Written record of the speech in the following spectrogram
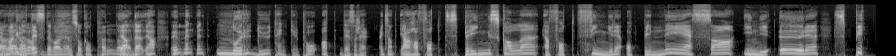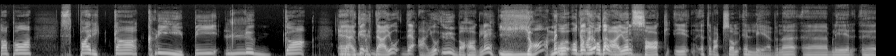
Ja, var gratis. Det var, det var en såkalt pønn. Ja, ja. eh, Men, men når du tenker på at det som skjer? Jeg har fått springskalle, jeg har fått fingre opp i nesa, inn i øret, spytta på, sparka, klypi, lugga Det er, jo ikke, det, er jo, det er jo ubehagelig. Ja, men og, og, det, og det er jo en sak i, etter hvert som elevene eh, blir eh,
